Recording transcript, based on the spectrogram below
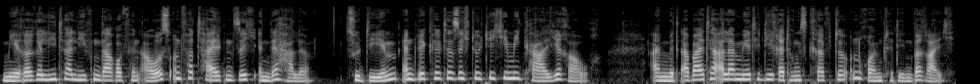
Mehrere Liter liefen daraufhin aus und verteilten sich in der Halle. Zudem entwickelte sich durch die Chemikalie Rauch. Ein Mitarbeiter alarmierte die Rettungskräfte und räumte den Bereich.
